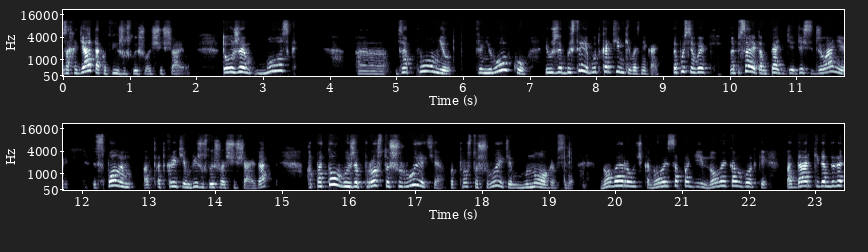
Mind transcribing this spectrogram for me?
заходя так вот вижу, слышу, ощущаю, то уже мозг э, запомнил тренировку, и уже быстрее будут картинки возникать. Допустим, вы написали там 5-10 желаний с полным от, открытием «вижу, слышу, ощущаю», да? А потом вы уже просто шуруете, вот просто шуруете много всего. Новая ручка, новые сапоги, новые колготки, подарки, там, да, да.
